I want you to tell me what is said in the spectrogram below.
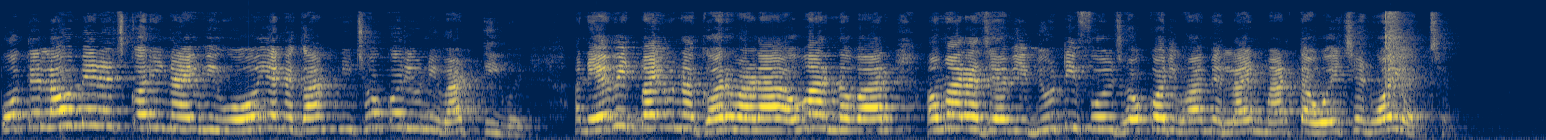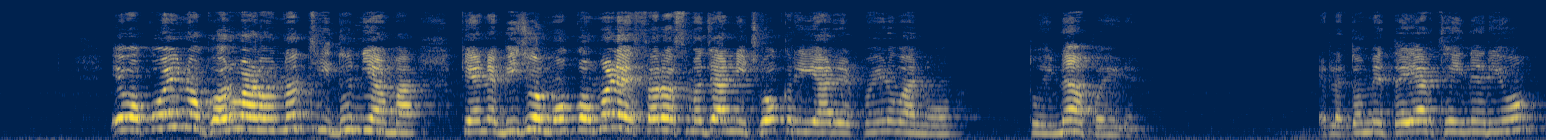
પોતે લવ મેરેજ કરીને આવી હોય અને ગામની છોકરીઓની વાટતી હોય. અને એવી જ બાયુના ઘરવાળા અવારનવાર અમારા જેવી બ્યુટીફુલ છોકરીઓ સામે લાઈન મારતા હોય છે ને હોય જ છે. એવો કોઈનો ઘરવાળો નથી દુનિયામાં કે એને બીજો મોકો મળે સરસ મજાની છોકરી યારે પરણવાનો તોય ના પરણે એટલે તમે તૈયાર થઈને રહ્યો.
